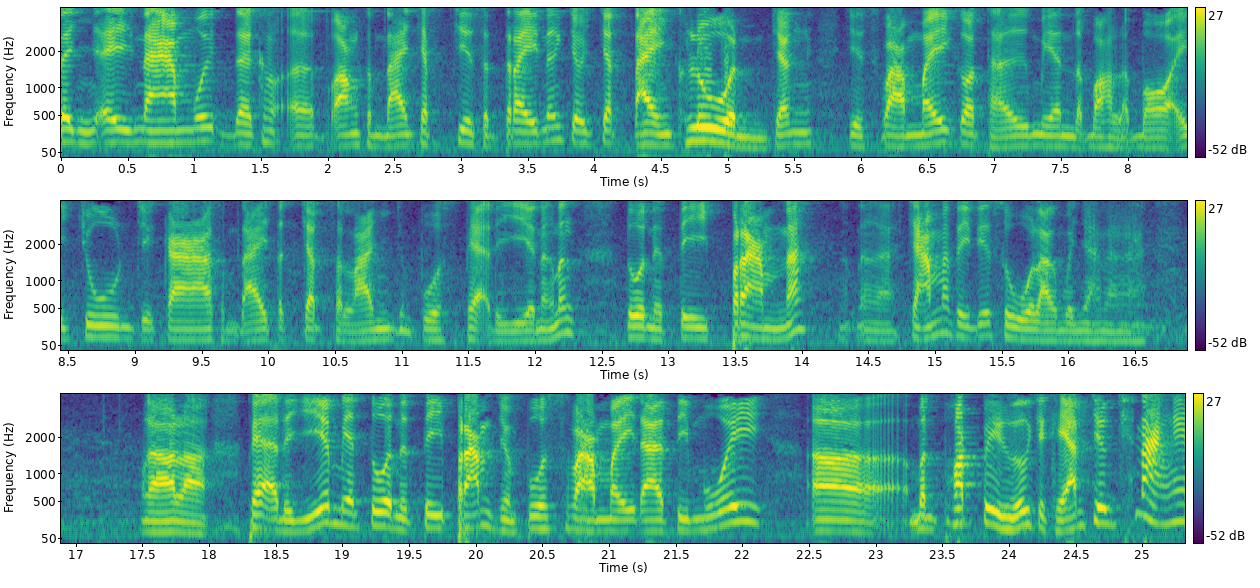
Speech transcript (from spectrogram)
ទិញអីណាមួយដែលព្រះអង្គសំដែងចាប់ជាស្ត្រីនឹងចូលចិត្តតែងខ្លួនអញ្ចឹងជាស្វាមីក៏ត្រូវមានរបស់របរអីជូនជាការសំដែងទឹកចិត្តស្រឡាញ់ចំពោះភរិយាហ្នឹងហ្នឹងតួនាទី5ណាហ្នឹងចាំទីទៀតសួរឡើងវិញហ្នឹងហើយដល់ភរិយាមានតួនាទី5ចំពោះស្វាមីដែលទី1 អឺមិនផុតពីរឿងចក្រានជើងឆ្នាំងឯ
